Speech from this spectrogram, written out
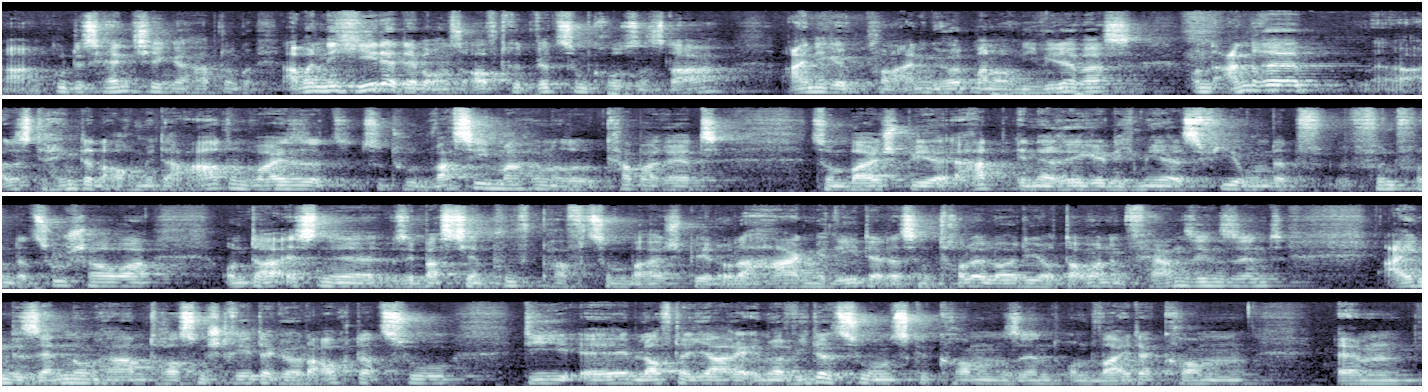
ja, ein gutes Händchen gehabt. aber nicht jeder, der bei uns auftritt, wird zum großen Star. Einige, von einigen hört man auch nie wieder was. Und andere, alles hängt dann auch mit der Art und Weise zu tun, was sie machen. Also Kabarett, zum Beispiel hat in der Regel nicht mehr als 400, 500 Zuschauer. Und da ist eine Sebastian Puffpaff zum Beispiel oder Hagen Räder, das sind tolle Leute, die auch dauernd im Fernsehen sind eigene Sendung haben. Thorsten Sträter gehört auch dazu, die äh, im Laufe der Jahre immer wieder zu uns gekommen sind und weiterkommen, ähm,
